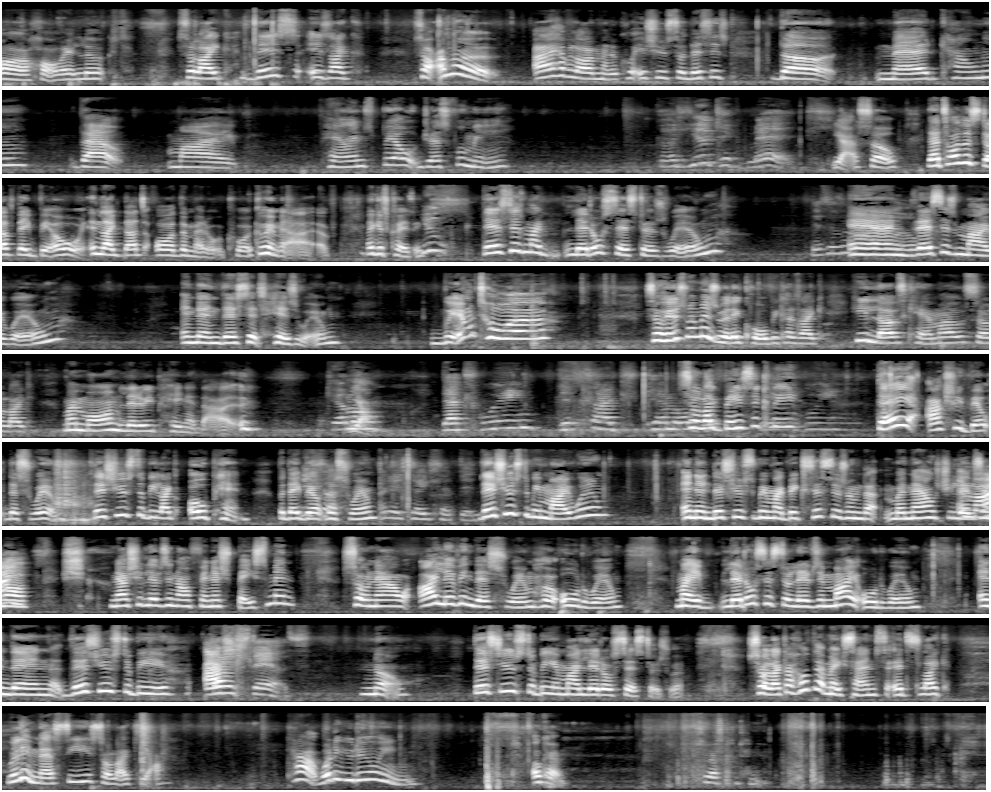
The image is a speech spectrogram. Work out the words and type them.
our hallway looked. So like this is like so I'm a I have a lot of medical issues, so this is the med counter that my parents built just for me. Cause you take meds. Yeah, so that's all the stuff they built, and like that's all the medical equipment I have. Like it's crazy. You. This is my little sister's room, This is and room. this is my room, and then this is his room. Room tour. So his room is really cool because like he loves camo, so like my mom literally painted that. camo. yeah. That's green. This side's camo. So like basically they actually built this room. This used to be like open, but they built this room. I need to tell you something. This used to be my room, and then this used to be my big sister's room. That, but now she lives in sh- now she lives in our finished basement. So now I live in this room, her old room. My little sister lives in my old room, and then this used to be Ash. Downstairs. No, this used to be in my little sister's room. So like, I hope that makes sense. It's like really messy. So like, yeah. Cat, what are you doing? Okay. So let's continue.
